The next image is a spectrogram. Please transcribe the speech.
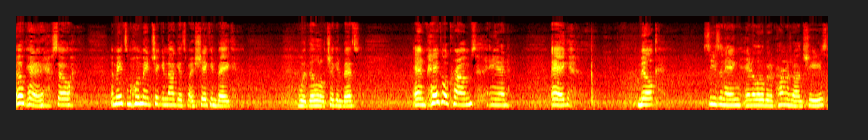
Okay, so I made some homemade chicken nuggets by Shake and Bake with the little chicken bits and panko crumbs and egg, milk, seasoning, and a little bit of Parmesan cheese.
